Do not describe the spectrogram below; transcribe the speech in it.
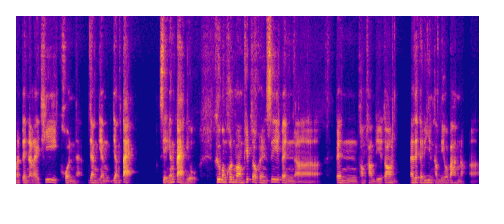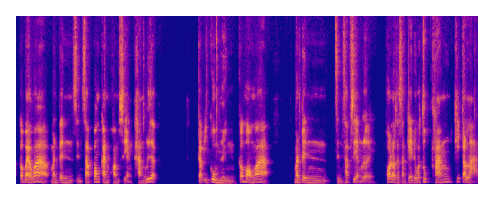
มันเป็นอะไรที่คนอะยังยังยังแตก เสียงยังแตกอยู่ คือบางคนมองคริปโตเคอเรนซีเป็น เอ่อ เป็นทองคำดิจิตอล น่าจะเคยได้ยินคำนี้มาบ้างเนาะ อ่า ก็แปลว่ามันเป็นสินทรัพย์ป้องกันความเสี่ยงทางเลือก กับอีกกลุ่มหนึ่งก็มองว่ามันเป็นสินทรัพย์เสี่ยงเลย เพราะเราจะสังเกตได้ว่าทุกครั้งที่ตลาด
